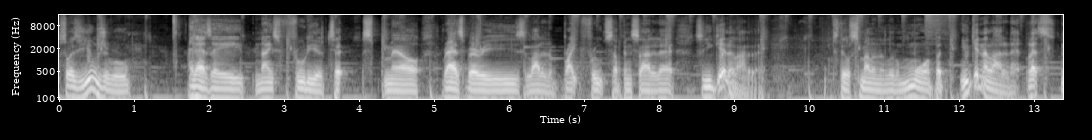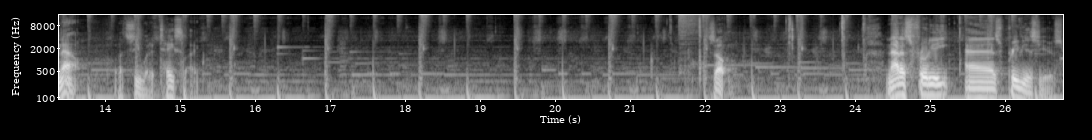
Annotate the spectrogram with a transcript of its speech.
So as usual, it has a nice fruitier smell, raspberries, a lot of the bright fruits up inside of that. So you get a lot of that. I'm still smelling a little more, but you're getting a lot of that. Let's now, let's see what it tastes like. So, not as fruity as previous years.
